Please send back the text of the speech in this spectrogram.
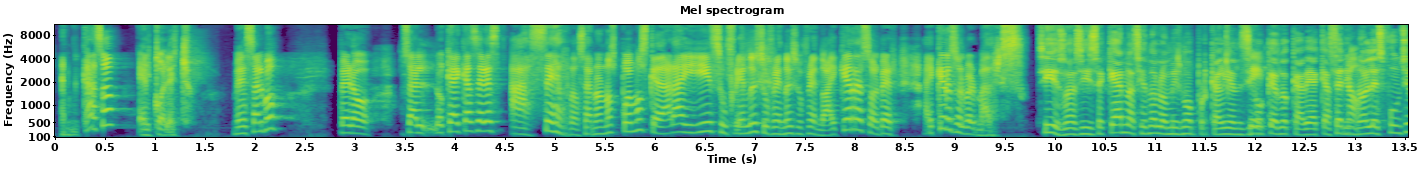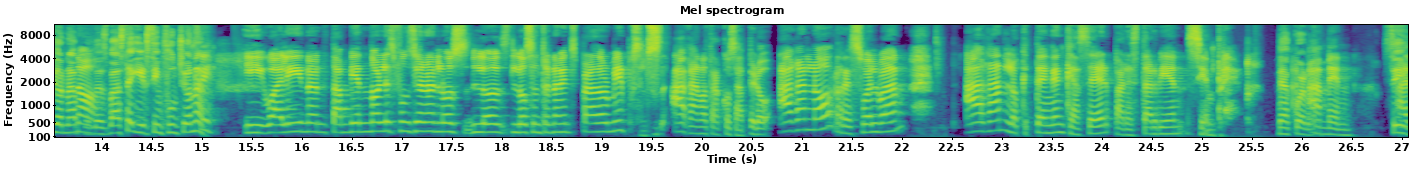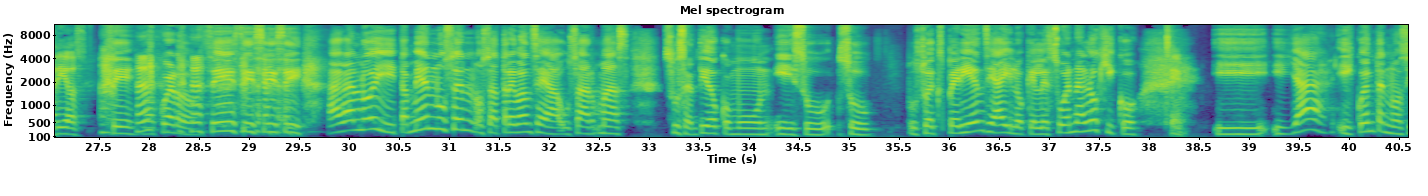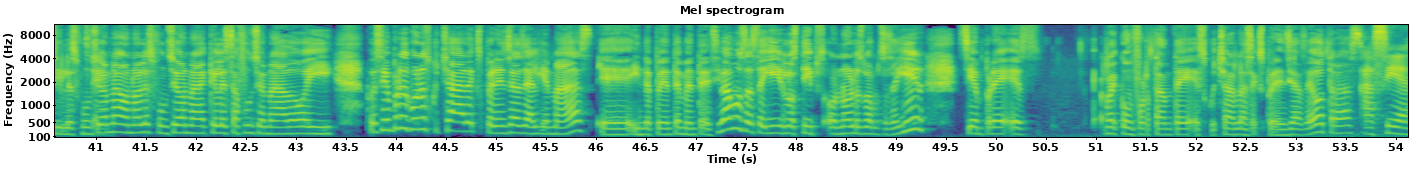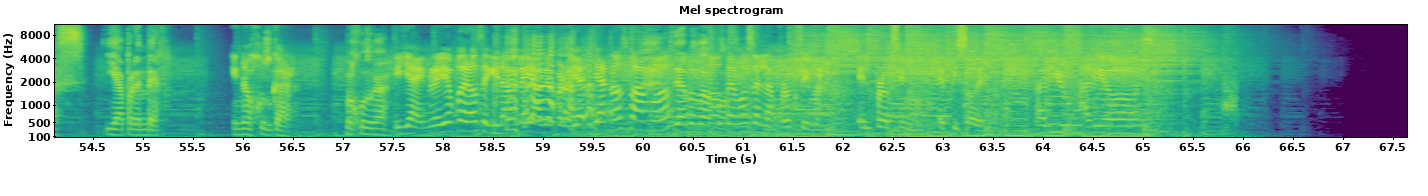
En mi caso, el colecho. Me salvó. Pero, o sea, lo que hay que hacer es hacer. O sea, no nos podemos quedar ahí sufriendo y sufriendo y sufriendo. Hay que resolver. Hay que resolver madres. Sí, o sea, si se quedan haciendo lo mismo porque alguien les dijo que es lo que había que hacer y no les funciona, pues les va a seguir sin funcionar. Igual y también no les funcionan los, los, los entrenamientos para dormir, pues entonces hagan otra cosa, pero háganlo, resuelvan, hagan lo que tengan que hacer para estar bien siempre. De acuerdo. Amén. Sí, Adiós. Sí, de acuerdo. Sí, sí, sí, sí. Háganlo y también usen, o sea, atrévanse a usar más su sentido común y su, su, su experiencia y lo que les suena lógico. Sí. Y, y, ya, y cuéntanos si les funciona o no les funciona, qué les ha funcionado. Y pues siempre es bueno escuchar experiencias de alguien más, eh, independientemente de si vamos a seguir los tips o no los vamos a seguir. Siempre es reconfortante escuchar las experiencias de otras. Así es. Y aprender. Y no juzgar no juzgar. Y ya, y yo puedo seguir hable y hable, pero ya, ya nos vamos. Ya nos vamos. Nos vemos en la próxima, el próximo episodio. Adiós. Adiós.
